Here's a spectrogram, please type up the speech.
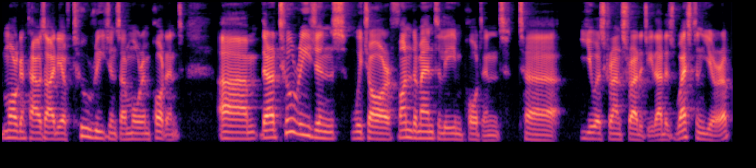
Morgenthau's idea of two regions are more important. Um, there are two regions which are fundamentally important to US grand strategy. That is Western Europe,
